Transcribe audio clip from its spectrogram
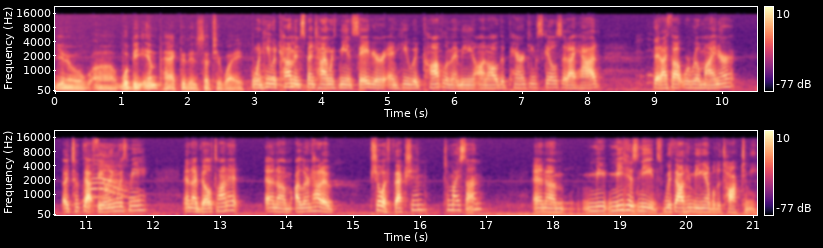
you know, uh, would be impacted in such a way. When he would come and spend time with me and Xavier, and he would compliment me on all the parenting skills that I had that I thought were real minor, I took that feeling with me and I built on it and um, I learned how to show affection to my son and um, meet, meet his needs without him being able to talk to me.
